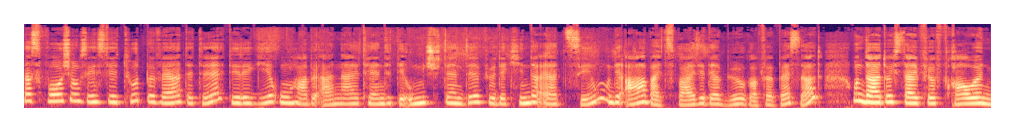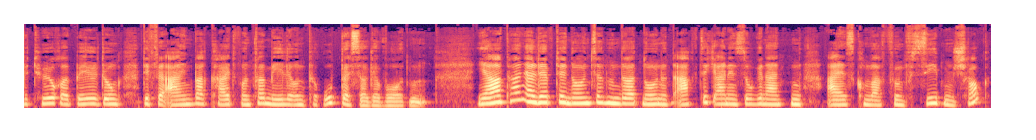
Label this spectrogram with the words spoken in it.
Das Forschungsinstitut bewertete, die Regierung habe anhaltend die Umstände für die Kindererziehung und die Arbeitsweise der Bürger verbessert und dadurch sei für Frauen mit höherer Bildung die Vereinbarkeit von Familie und Beruf besser geworden. Japan erlebte 1989 einen sogenannten 1,57-Schock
